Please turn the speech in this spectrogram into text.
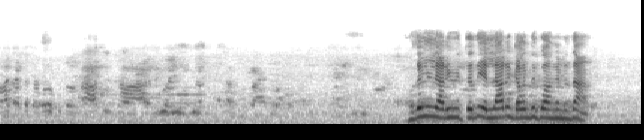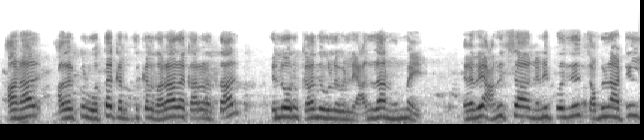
பாஜக முதலில் அறிவித்தது எல்லாரும் கலந்துக்குவாங்கன்னு தான். ஆனால் அதற்குள் ஒத்த கருத்துக்கள் வராத காரணத்தால் எல்லோரும் கலந்து கொள்ளவில்லை. அதுதான் உண்மை. எனவே அமித்ஷா நினைப்பது தமிழ்நாட்டில்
